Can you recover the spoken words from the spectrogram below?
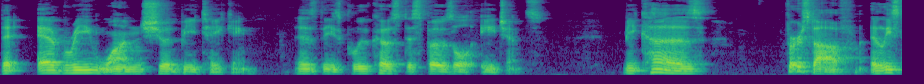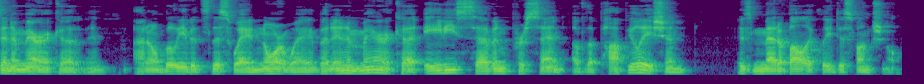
that everyone should be taking is these glucose disposal agents. Because first off, at least in America, and I don't believe it's this way in Norway, but in America, 87% of the population is metabolically dysfunctional.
